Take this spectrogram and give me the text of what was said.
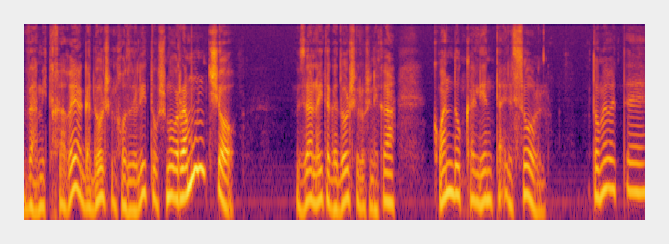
והמתחרה הגדול של חוזליטו, שמו רמונצ'ו. וזה הלהיט הגדול שלו, שנקרא קוונדו קליינטה אל סול. זאת אומרת, אה,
